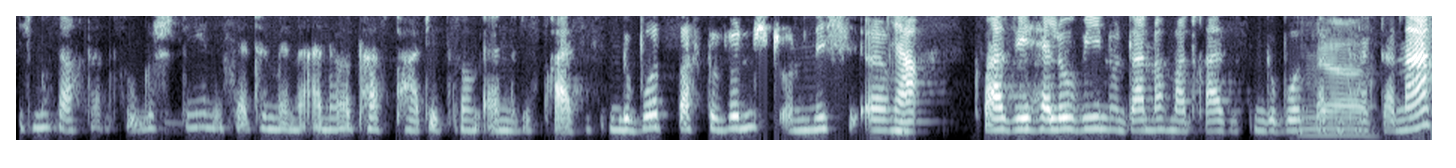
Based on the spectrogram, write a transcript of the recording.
ich muss auch dazu gestehen, ich hätte mir eine Annual Pass Party zum Ende des 30. Geburtstag gewünscht und nicht ähm, Ja. Quasi Halloween und dann nochmal 30. Geburtstag Ja. Tag danach.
